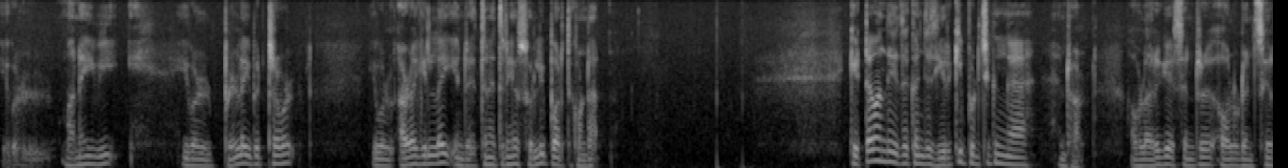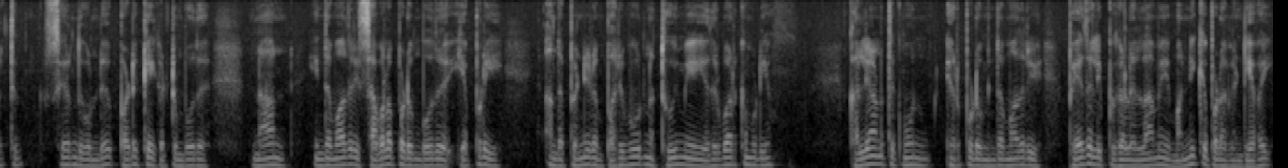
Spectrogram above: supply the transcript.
இவள் மனைவி இவள் பிள்ளை பெற்றவள் இவள் அழகில்லை என்று எத்தனை எத்தனையோ சொல்லி பார்த்து கொண்டான் கிட்ட வந்து இதை கொஞ்சம் இறுக்கி பிடிச்சிக்குங்க என்றாள். அவள் அருகே சென்று அவளுடன் சேர்த்து சேர்ந்து கொண்டு படுக்கை கட்டும்போது நான் இந்த மாதிரி சபலப்படும் போது எப்படி அந்த பெண்ணிடம் பரிபூர்ண தூய்மையை எதிர்பார்க்க முடியும்? கல்யாணத்துக்கு முன் ஏற்படும் இந்த மாதிரி பேதளிப்புகள் எல்லாமே மன்னிக்கப்பட வேண்டியவை.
